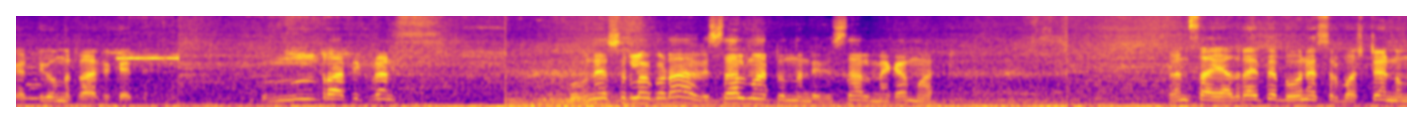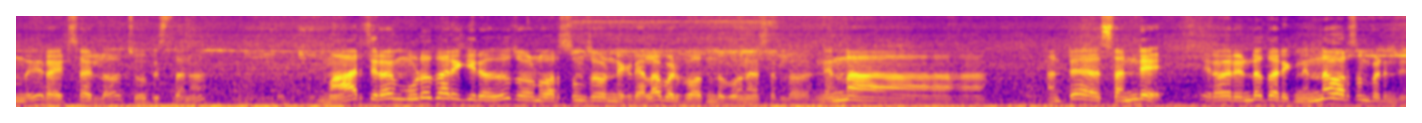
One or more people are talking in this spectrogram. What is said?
గట్టిగా ఉంది ట్రాఫిక్ అయితే. Full traffic friends. భువనేశ్వర్లో కూడా విశాల్ మార్ట్ ఉందండి విశాల్ మెగా మార్ట్. ఫ్రెండ్స్ ఆ ఎదురైతే భువనేశ్వర్ బస్ స్టాండ్ ఉంది రైట్ సైడ్లో చూపిస్తాను. మార్చి ఇరవై మూడో తారీఖు ఈరోజు చూడండి వర్షం చూడండి ఇక్కడ ఎలా పడిపోతుంది భువనేశ్వర్లో. నిన్న అంటే సండే ఇరవై రెండో తారీఖు నిన్న వర్షం పడింది.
